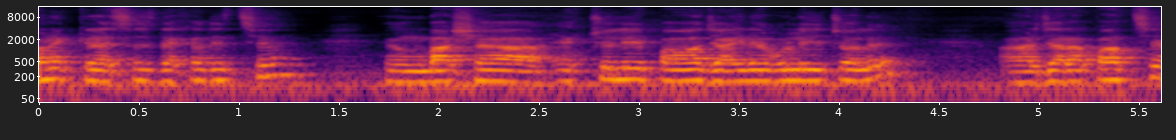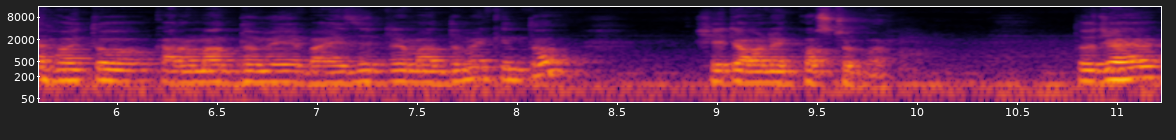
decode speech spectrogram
অনেক ক্রাইসিস দেখা দিচ্ছে এবং বাসা অ্যাকচুয়ালি পাওয়া যায় না বলেই চলে। আর যারা পাচ্ছে হয়তো কারোর মাধ্যমে বা এজেন্টের মাধ্যমে কিন্তু সেটা অনেক কষ্টকর। তো যাই হোক,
